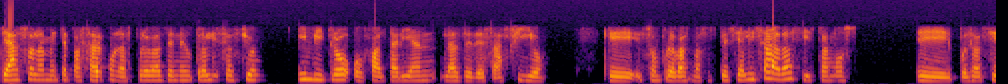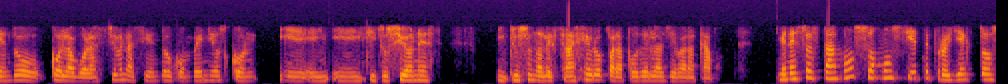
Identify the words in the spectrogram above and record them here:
ya solamente pasar con las pruebas de neutralización in vitro o faltarían las de desafío, que son pruebas más especializadas y estamos eh, pues haciendo colaboración, haciendo convenios con eh, instituciones incluso en el extranjero para poderlas llevar a cabo. En eso estamos, somos siete proyectos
